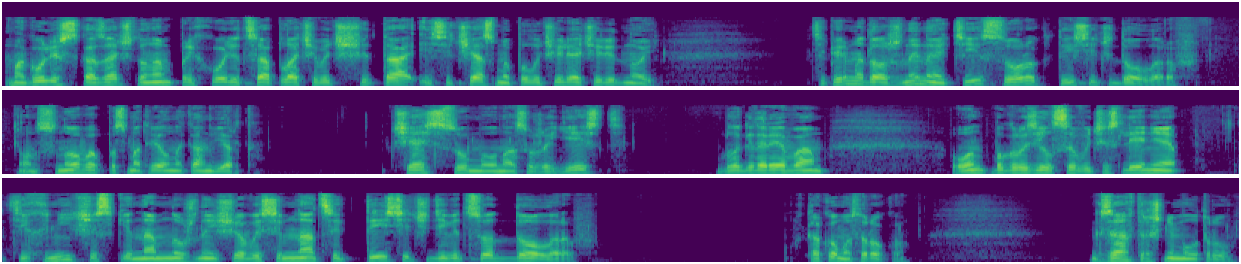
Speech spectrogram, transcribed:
Могу лишь сказать, что нам приходится оплачивать счета, и сейчас мы получили очередной. Теперь мы должны найти 40 тысяч долларов. Он снова посмотрел на конверт. Часть суммы у нас уже есть. Благодаря вам. Он погрузился в вычисления. Технически нам нужно еще 18 тысяч 900 долларов. Какому сроку? К завтрашнему утру.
